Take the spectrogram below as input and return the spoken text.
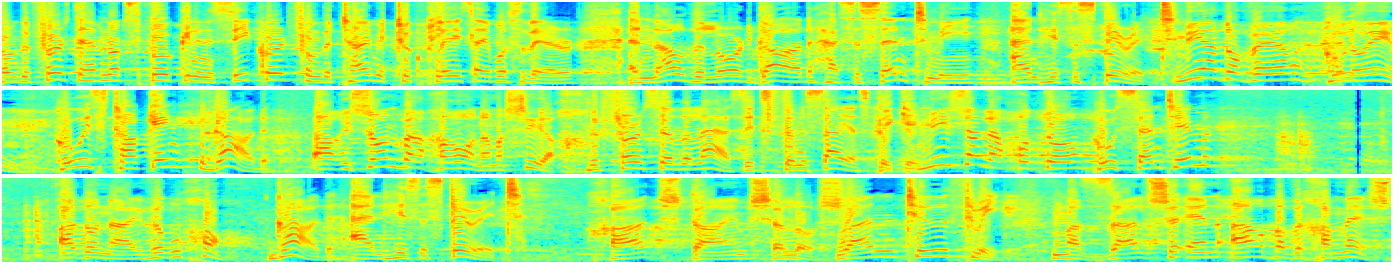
לא מראש בסתר דיברתי, מעת היותה שם אני, ועתה, אדוני יהובה שלחני ורוחו. From the first I have not spoken in secret, from the time it took place I was there, and now the Lord God has sent me and his Spirit. מי הדובר? Who אלוהים. is, who is talking? God. הראשון והאחרון, המשיח. The first and the last. It's the Messiah speaking. מי שלח אותו? Who sent him? אדוני ורוחו. God and his Spirit. אחד, שתיים, שלוש. One, two, three. מזל שאין ארבע וחמש.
